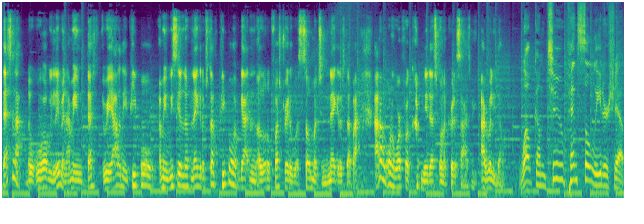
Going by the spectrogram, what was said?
that's not the world we live in. I mean, that's reality. People, I mean, we see enough negative stuff. People have gotten a little frustrated with so much negative stuff. I, I don't want to work for a company that's going to criticize me. I really don't. Welcome to Pencil Leadership.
